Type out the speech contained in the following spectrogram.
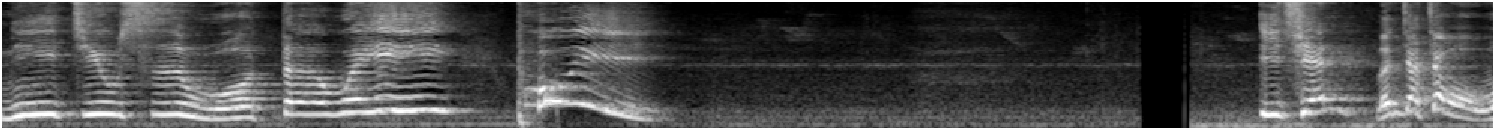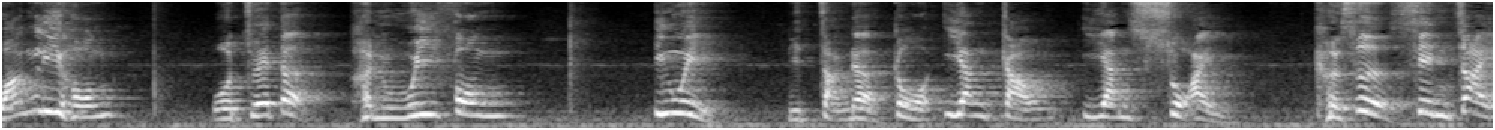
你就是我的唯一。呸！以前人家叫我王力宏，我觉得很威风，因为你长得跟我一样高、一样帅。可是现在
